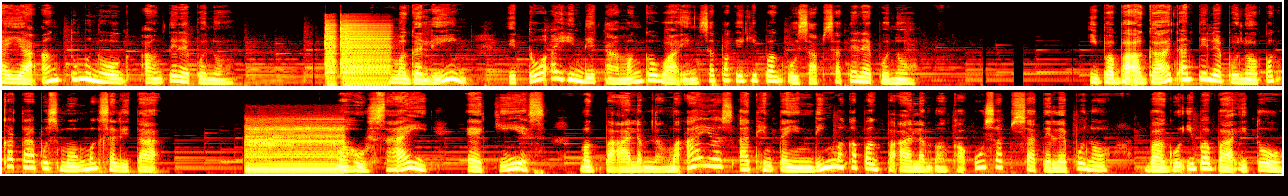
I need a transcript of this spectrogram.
hayaang tumunog ang telepono. Magaling! Ito ay hindi tamang gawain sa pakikipag-usap sa telepono. Ibaba agad ang telepono pagkatapos mong magsalita. Mahusay! X. Magpaalam ng maayos at hintayin ding makapagpaalam ang kausap sa telepono bago ibaba ito.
